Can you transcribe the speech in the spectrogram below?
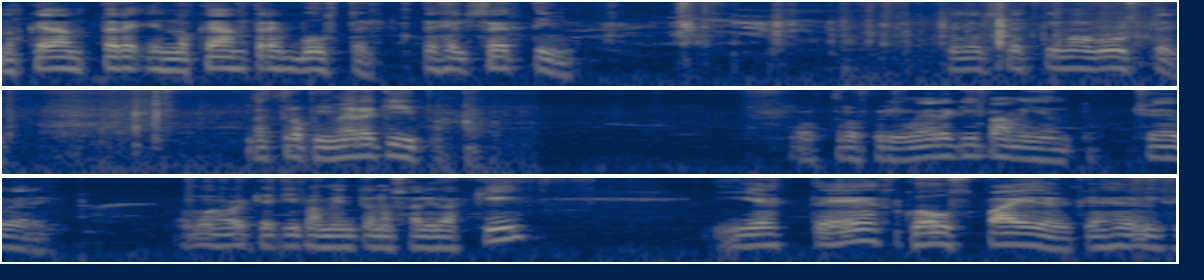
Nos quedan tres, nos quedan tres boosters. Este es el séptimo. Este es el séptimo booster. Nuestro primer equipo. Nuestro primer equipamiento. Chévere. Vamos a ver qué equipamiento nos salió aquí. Y este es Ghost Spider, que es el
